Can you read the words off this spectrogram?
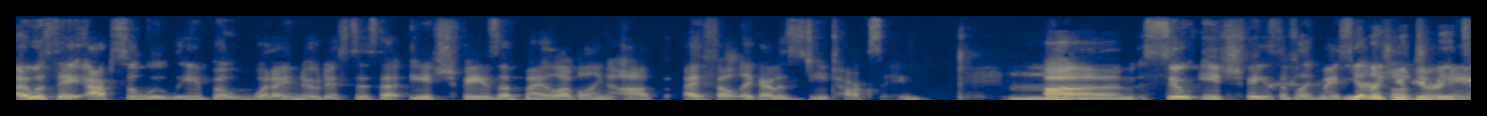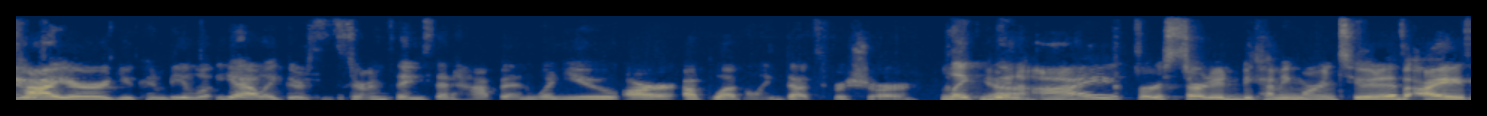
I would say absolutely. But what I noticed is that each phase of my leveling up, I felt like I was detoxing. Mm. Um, so each phase of like my yeah, like you can journey, be tired, you can be yeah, like there's certain things that happen when you are up leveling. That's for sure. Like yeah. when I first started becoming more intuitive, I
